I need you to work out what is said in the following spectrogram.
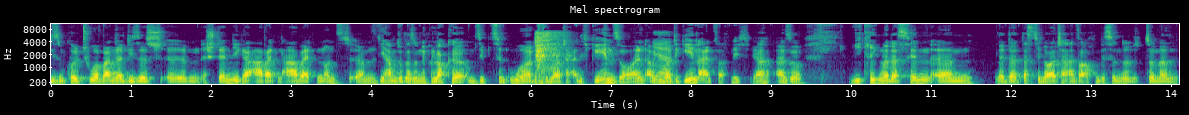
diesem Kulturwandel, dieses ähm, ständige Arbeiten, Arbeiten und ähm, die haben sogar so eine Glocke um 17 Uhr, dass die Leute eigentlich gehen sollen, aber ja. die Leute gehen einfach nicht, ja. Also wie kriegen wir das hin, ähm, dass die Leute einfach auch ein bisschen so eine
